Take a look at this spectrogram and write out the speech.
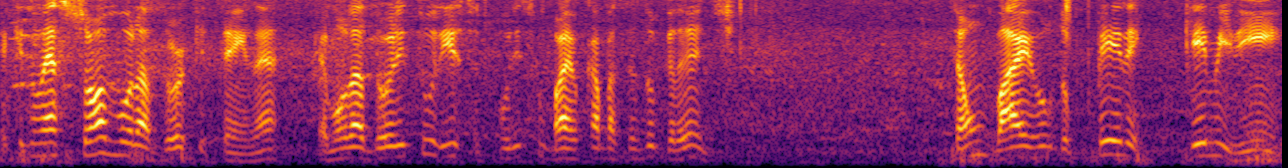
é que não é só morador que tem, né? É morador e turista, por isso que o bairro acaba sendo grande. Então, o bairro do Perequemirim.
